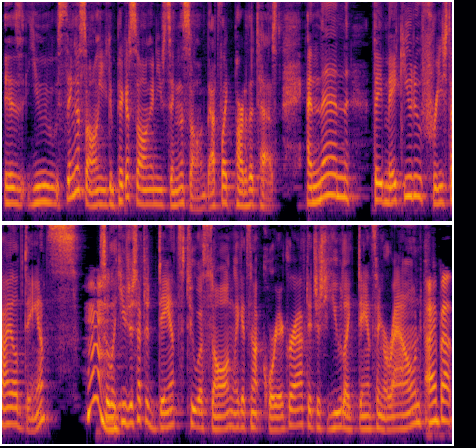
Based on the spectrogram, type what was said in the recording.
is you sing a song, you can pick a song and you sing the song. That's like part of the test. And then they make you do freestyle dance. So, like, hmm. you just have to dance to a song. Like, it's not choreographed, it's just you, like, dancing around. I bet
